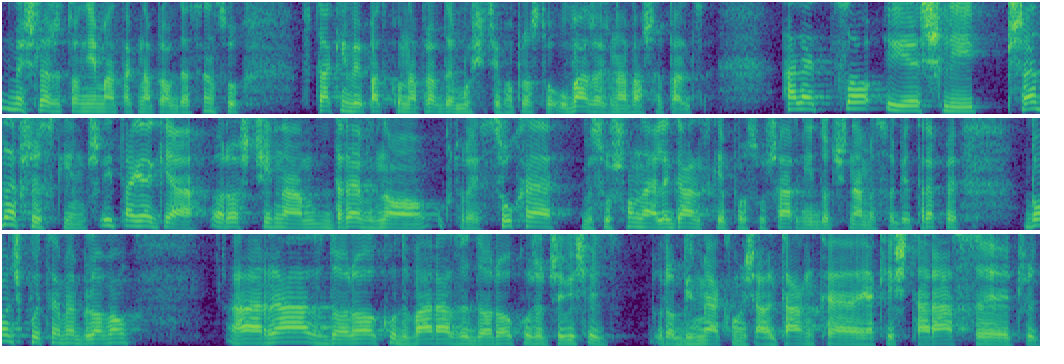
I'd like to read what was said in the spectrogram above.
Myślę, że to nie ma tak naprawdę sensu. W takim wypadku naprawdę musicie po prostu uważać na Wasze palce. Ale co jeśli przede wszystkim, czyli tak jak ja, rozcinam drewno, które jest suche, wysuszone, eleganckie po suszarni, docinamy sobie trepy bądź płytę meblową, a raz do roku, dwa razy do roku rzeczywiście robimy jakąś altankę, jakieś tarasy czy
